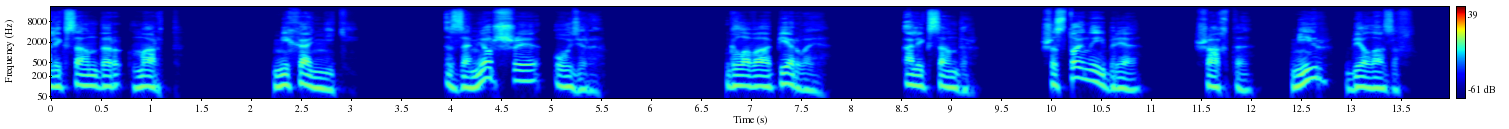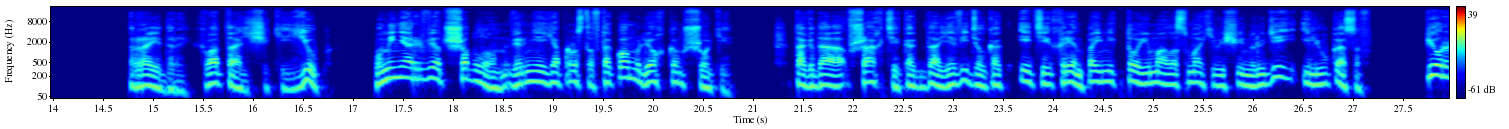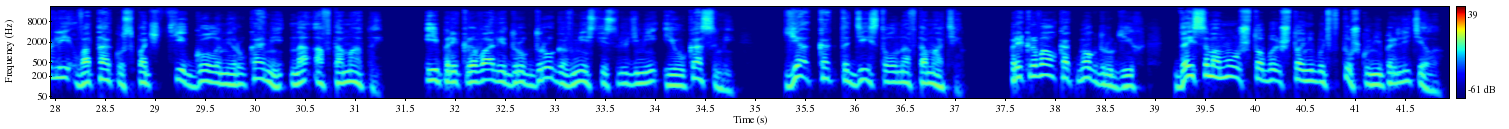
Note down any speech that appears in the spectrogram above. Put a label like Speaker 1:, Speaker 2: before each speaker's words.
Speaker 1: Александр Март. Механики. Замерзшее озеро. Глава первая. Александр. 6 ноября. Шахта. Мир Белазов. Рейдеры, хватальщики, юб. У меня рвет шаблон, вернее, я просто в таком легком шоке. Тогда в шахте, когда я видел, как эти хрен пойми кто и мало смахивающие на людей или указов, перли в атаку с почти голыми руками на автоматы и прикрывали друг друга вместе с людьми и указами, я как-то действовал на автомате. Прикрывал как мог других, да и самому, чтобы что-нибудь в тушку не прилетело.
